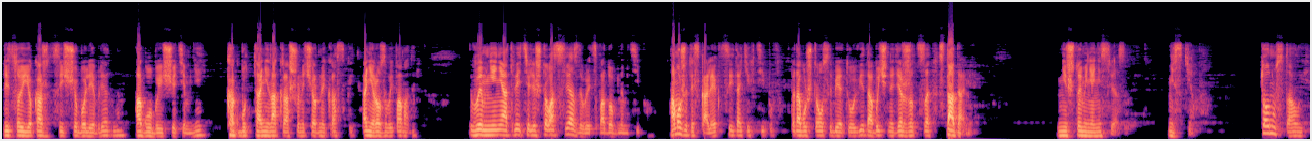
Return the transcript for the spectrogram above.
лицо ее кажется еще более бледным, а губы еще темней, как будто они накрашены черной краской, а не розовой помадой. Вы мне не ответили, что вас связывает с подобным типом. А может и с коллекцией таких типов, потому что особи этого вида обычно держатся стадами. Ничто меня не связывает. Ни с кем. Тон усталый,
